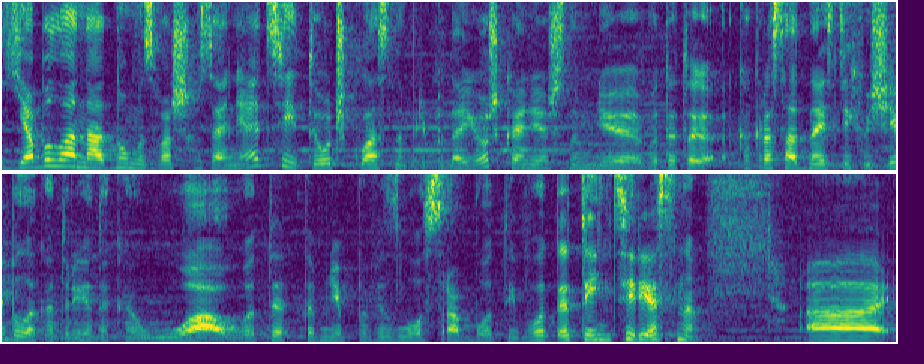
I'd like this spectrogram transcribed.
Я была на одном из ваших занятий, ты очень классно преподаешь, конечно, мне вот это как раз одна из тех вещей была, которая я такая, вау, вот это мне повезло с работой, вот это интересно. А,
